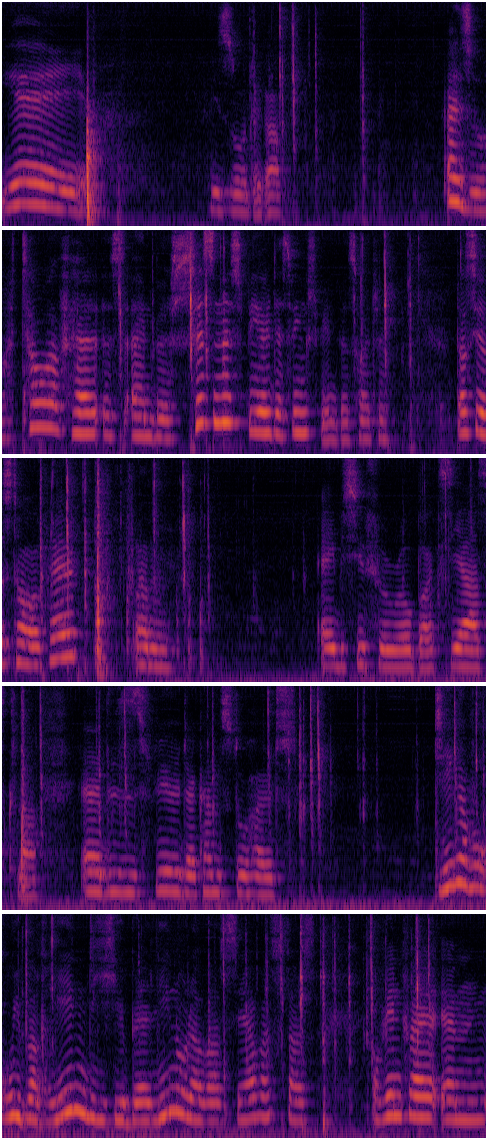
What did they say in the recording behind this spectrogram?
Yay. Wieso, Digga? Also, Tower of Hell ist ein beschissenes Spiel, deswegen spielen wir es heute. Das hier ist Tower of Hell. Ähm, ABC für Robux, ja, ist klar. Äh, dieses Spiel, da kannst du halt. Digga, worüber reden die hier? Berlin oder was? Ja, was ist das? Auf jeden Fall ähm,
